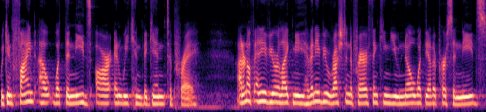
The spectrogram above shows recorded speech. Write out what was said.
We can find out what the needs are and we can begin to pray. I don't know if any of you are like me. Have any of you rushed into prayer thinking you know what the other person needs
